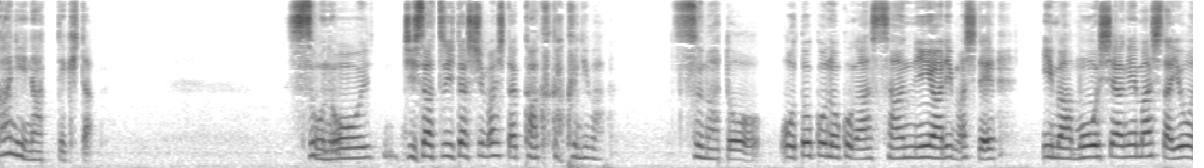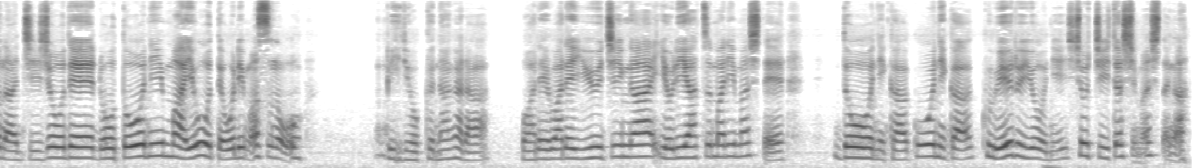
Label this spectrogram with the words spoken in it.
赤になってきた。その自殺いたしましたカクカクには妻と男の子が3人ありまして今申し上げましたような事情で路頭に迷うておりますのを微力ながら我々友人が寄り集まりましてどうにかこうにか食えるように処置いたしましたが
